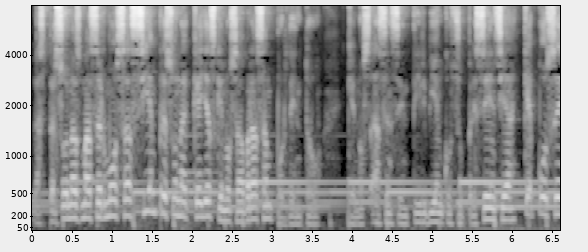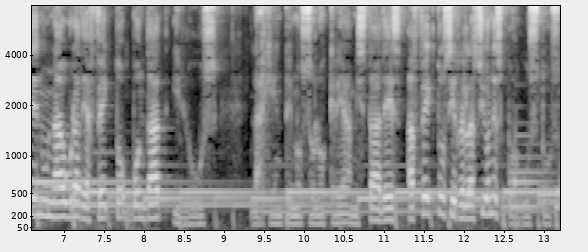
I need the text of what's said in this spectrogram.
Las personas más hermosas siempre son aquellas que nos abrazan por dentro que nos hacen sentir bien con su presencia, que poseen un aura de afecto, bondad y luz. La gente no solo crea amistades, afectos y relaciones por gustos,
